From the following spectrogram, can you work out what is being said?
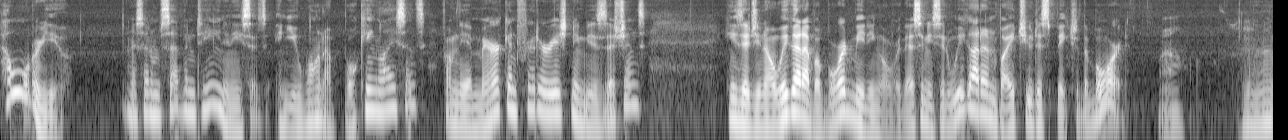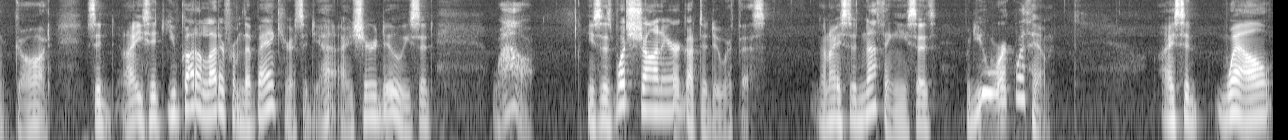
how old are you?" And I said, "I'm 17." And he says, "And you want a booking license from the American Federation of Musicians?" He said, "You know, we got to have a board meeting over this." And he said, "We got to invite you to speak to the board." Wow. Oh God! He said. He said, "You've got a letter from the bank here." I said, "Yeah, I sure do." He said, "Wow." He says, "What's Sean Air got to do with this?" And I said, "Nothing." He says, "But you work with him." I said, "Well,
